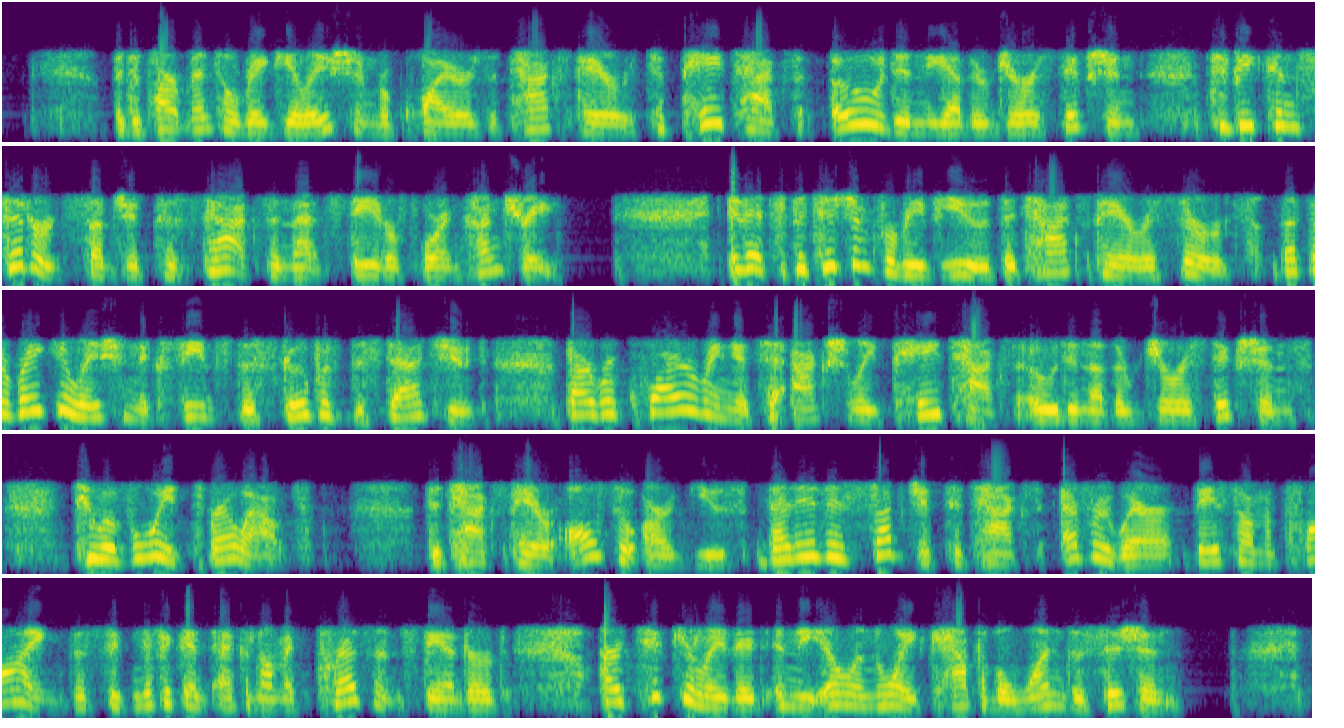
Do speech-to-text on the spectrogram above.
The departmental regulation requires a taxpayer to pay tax owed in the other jurisdiction to be considered subject to tax in that state or foreign country. In its petition for review, the taxpayer asserts that the regulation exceeds the scope of the statute by requiring it to actually pay tax owed in other jurisdictions to avoid throwout. The taxpayer also argues that it is subject to tax everywhere based on applying the significant economic presence standard articulated in the Illinois Capital One decision.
